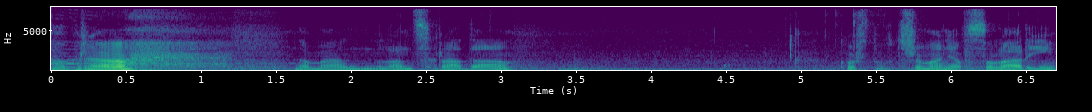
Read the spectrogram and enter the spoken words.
Dobra. Dobra, Lancrada. Koszt utrzymania w Solarii.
